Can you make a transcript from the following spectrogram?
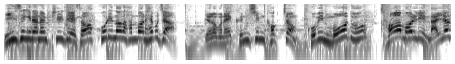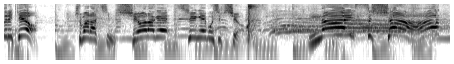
인생이라는 필드에서 홀인원 한번 해보자. 여러분의 근심, 걱정, 고민 모두 저 멀리 날려드릴게요. 주말 아침 시원하게 스윙해 보십시오. Nice shot!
